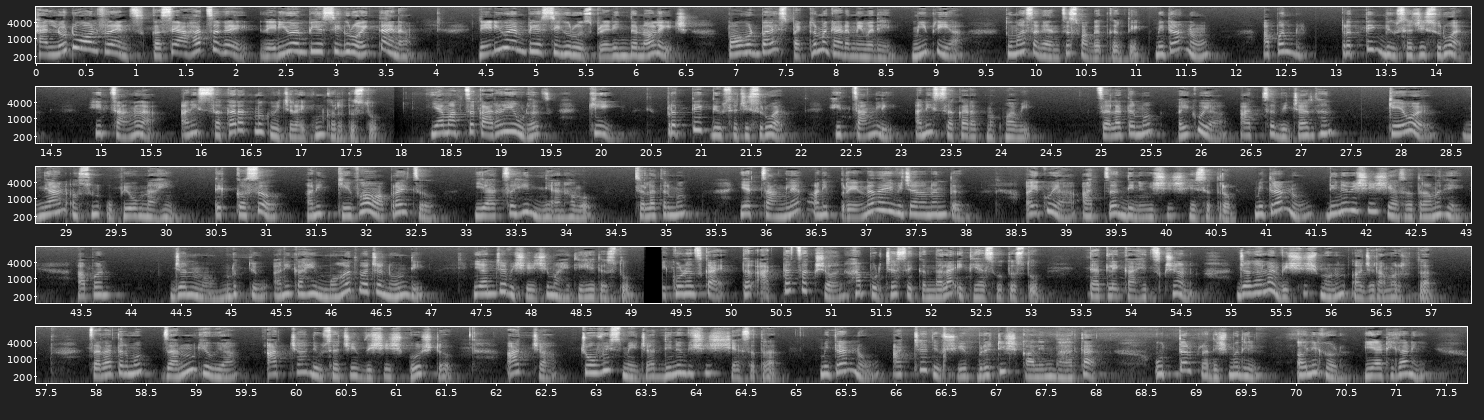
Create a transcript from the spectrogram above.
Hello to all friends कसे आहात सगळे? Radio M P S C Guru ऐकताय ना? Radio M P S C Guru spreading the knowledge powered by Spectrum अकॅडमीमध्ये मी प्रिया तुम्हा सगळ्यांचं स्वागत करते. मित्रांनो आपण प्रत्येक दिवसाची सुरुवात ही चांगला आणि सकारात्मक विचार ऐकून करत असतो. यामागचं कारण एवढंच की प्रत्येक दिवसाची सुरुवात ही चांगली आणि सकारात्मक व्हावी. चला तर मग ऐकूया आजचं विचारधन. केवळ ज्ञान असून उपयोग नाही. ते कसं आणि केव्हा वापरायचं याचंही ज्ञान हवं. चला तर मग या चांगल्या आणि प्रेरणादायी विचारानंतर ऐकूया आजचं दिनविशेष हे सत्र. मित्रांनो दिनविशेष या सत्रामध्ये आपण जन्म मृत्यू आणि काही महत्त्वाच्या नोंदी यांच्याविषयीची माहिती घेत असतो. एकूणच काय? तर आत्ताचा क्षण हा पुढच्या सेकंदाला इतिहास होत असतो. त्यातले काहीच क्षण जगाला विशेष म्हणून अजरामर होतात. चला तर मग जाणून घेऊया आजच्या दिवसाची विशेष गोष्ट. आजच्या चोवीस मेच्या दिनविशेष या सत्रात. मित्रांनो आजच्या दिवशी ब्रिटिशकालीन भारतात उत्तर प्रदेशमधील अलीगड या ठिकाणी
